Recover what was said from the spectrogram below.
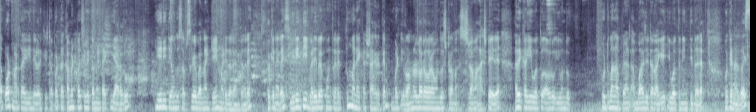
ಸಪೋರ್ಟ್ ಮಾಡ್ತಾ ಇದ್ದೀನಿ ಅಂತ ಹೇಳೋಕ್ಕೆ ಇಷ್ಟಪಟ್ಟ ಕಮೆಂಟ್ ಬಾಕ್ಸಲ್ಲಿ ಕಮೆಂಟ್ ಹಾಕಿ ಯಾರಾದರೂ ಈ ರೀತಿಯ ಒಂದು ಸಬ್ಸ್ಕ್ರೈಬರ್ನ ಗೇನ್ ಮಾಡಿದ್ದಾರೆ ಅಂತಂದರೆ ಓಕೆನಾ ಗೈಸ್ ಈ ರೀತಿ ಬೆಳಿಬೇಕು ಅಂತಂದರೆ ತುಂಬಾ ಕಷ್ಟ ಆಗಿರುತ್ತೆ ಬಟ್ ರೊನಾಲ್ಡೋ ಅವರ ಒಂದು ಶ್ರಮ ಶ್ರಮ ಅಷ್ಟೇ ಇದೆ. ಅದಕ್ಕಾಗಿ ಇವತ್ತು ಅವರು ಈ ಒಂದು ಫುಟ್ಬಾಲ್ನ ಬ್ರ್ಯಾಂಡ್ ಅಂಬಾಸಿಡರ್ ಆಗಿ ಇವತ್ತು ನಿಂತಿದ್ದಾರೆ. ಓಕೆನಾ ಗೈಸ್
